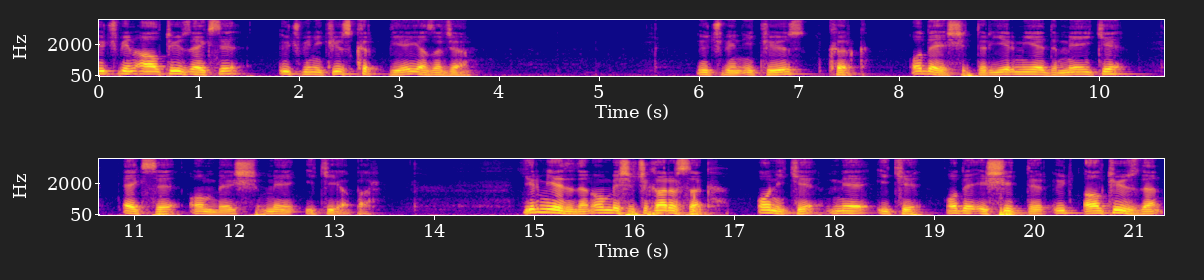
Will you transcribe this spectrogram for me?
3600 eksi 3240 diye yazacağım. 3240. O da eşittir. 27 M2 eksi 15 M2 yapar. 27'den 15'i çıkarırsak 12 M2 o da eşittir. 600'den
